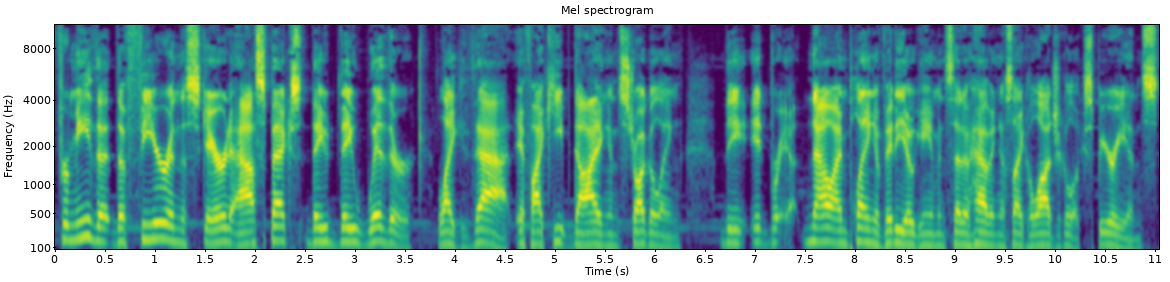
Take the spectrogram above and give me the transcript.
For me, the the fear and the scared aspects they they wither like that if I keep dying and struggling the it now I'm playing a video game instead of having a psychological experience.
